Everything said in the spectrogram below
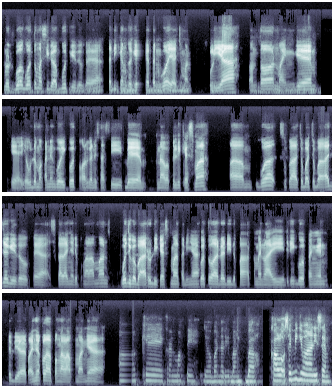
menurut gue gue tuh masih gabut gitu. Kayak tadi kan kegiatan gue ya cuman kuliah nonton main game. Ya ya udah makanya gue ikut organisasi BEM kenapa pilih Kesma um, gue suka coba-coba aja gitu. Kayak sekalian nyari pengalaman. Gue juga baru di Kesma tadinya. Gue tuh ada di departemen lain. Jadi gue pengen biar banyak lah pengalamannya Oke, keren banget nih jawaban dari Bang Iqbal. Kalau Semi gimana nih Sem?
